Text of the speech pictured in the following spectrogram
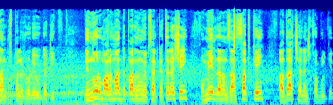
ځان د خپل ډوډۍ وګټي د نور معلومات لپاره زموږ ویب سایټ کتلی شئ امید لرم ځان ثبت کړئ او دا چیلنج قبول کړئ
